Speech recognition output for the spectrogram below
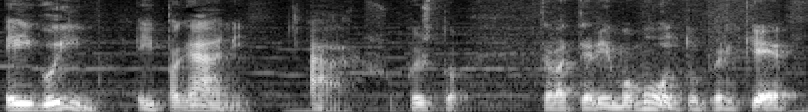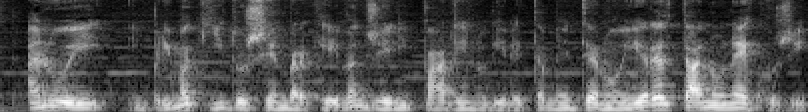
E i Goim, e i pagani. Ah, su questo tratteremo molto perché a noi in prima chito sembra che i Vangeli parlino direttamente a noi, in realtà non è così,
